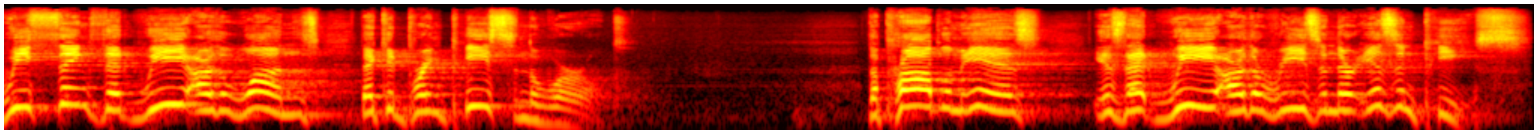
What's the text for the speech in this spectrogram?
We think that we are the ones that could bring peace in the world. The problem is is that we are the reason there isn't peace.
